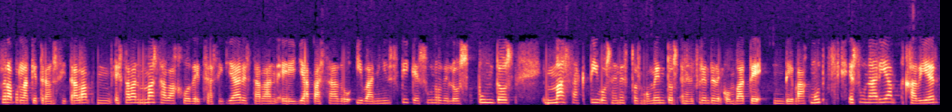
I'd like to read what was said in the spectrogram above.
zona por la que transitaba, mm, estaban más abajo de Chasivyar, estaban eh, ya pasado Ivaninsky, que es uno de los puntos más activos en estos momentos en el frente de combate de Bakhmut. Es un área, Javier,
